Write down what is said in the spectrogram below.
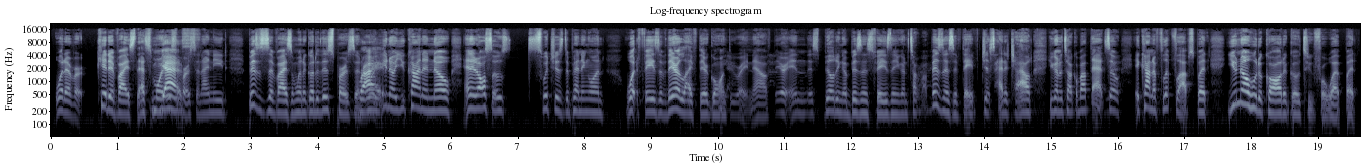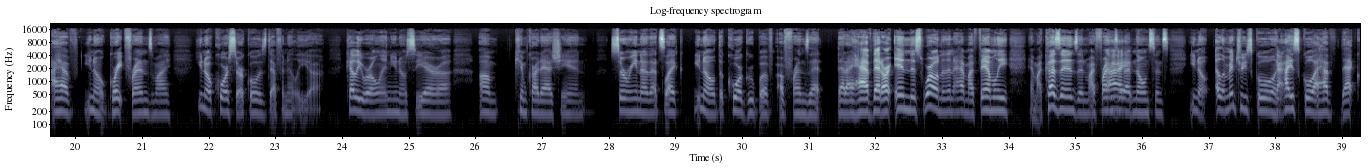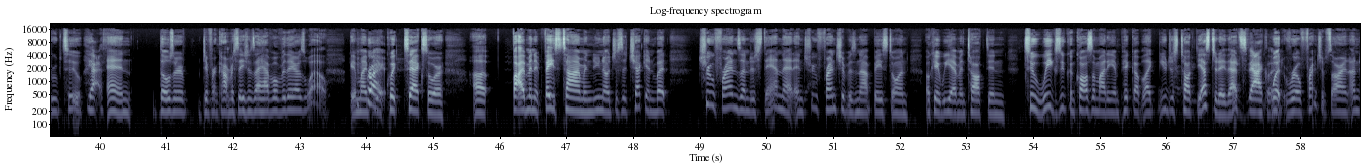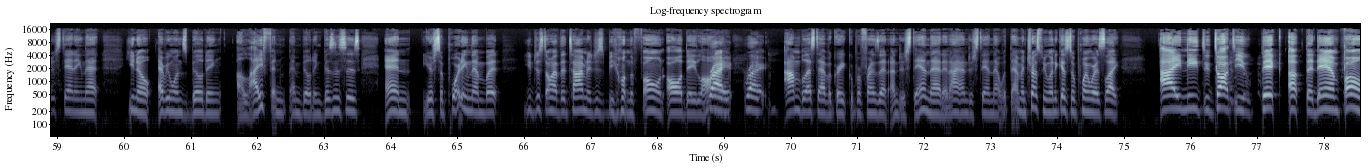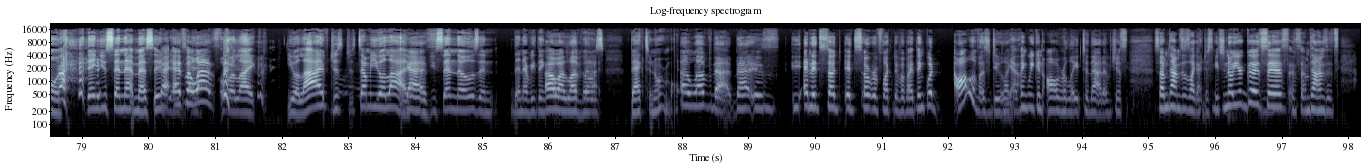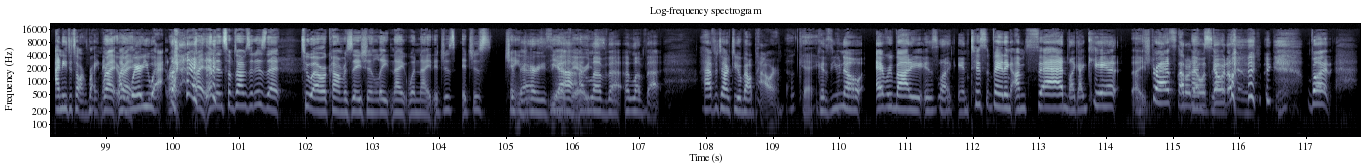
whatever kid advice. That's more Yes. this person. I need business advice. I'm going to go to this person. Or, Right. you know, you kind of know, and it also switches depending on what phase of their life they're going through right now. If they're in this building a business phase, then you're going to talk about business. If they've just had a child, you're going to talk about that. So it kind of flip flops, but you know who to call to go to for what. But I have, you know, great friends. My, you know, core circle is definitely uh, Kelly Rowland, you know, Ciara, um, Kim Kardashian, Serena. That's like, you know, the core group of, of friends that that I have that are in this world. And then I have my family and my cousins and my friends that I've known since, you know, elementary school and Yes. high school. I have that group too. yes, And those are different conversations I have over there as well. It might be a quick text or a five minute FaceTime and, you know, just a check in. But true friends understand that. And true friendship is not based on, okay, we haven't talked in two weeks. You can call somebody and pick up like you just talked yesterday. That's exactly. what real friendships are and understanding that you know everyone's building a life and, and building businesses and you're supporting them but you just don't have the time to just be on the phone all day long Right, right. i'm blessed to have a great group of friends that understand that and i understand that with them and trust me when it gets to a point where it's like I need to talk to you. Pick up the damn phone. Then you send that message. And- SOS. and- or like, you alive? Just just tell me you alive. Yes. You send those and then everything Oh, I love those. back to normal. I love that. That is, and it's such it's so reflective of I think what all of us do. Like I think we can all relate to that. Of just sometimes it's like I just need to know you're good, mm-hmm. sis, and sometimes it's I need to talk right now. Right, like, right. Where are you at? right, right. And then sometimes it is that two hour conversation late night, one night. It just it just changes. it varies. it Yeah, varies. I love that. I love that. I have to talk to you about power Okay. because you know everybody is like anticipating. I'm sad. Like I can't. I'm stressed. I don't know I'm what's sad going on. but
